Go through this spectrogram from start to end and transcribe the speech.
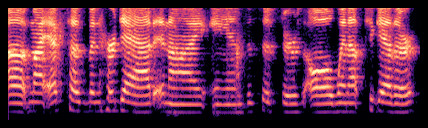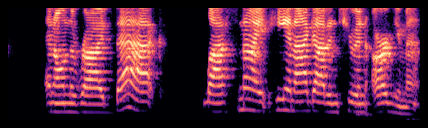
Uh, my ex husband, her dad, and I, and the sisters all went up together. And on the ride back last night, he and I got into an argument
